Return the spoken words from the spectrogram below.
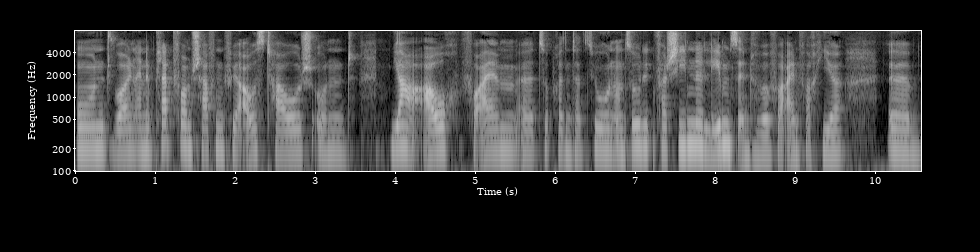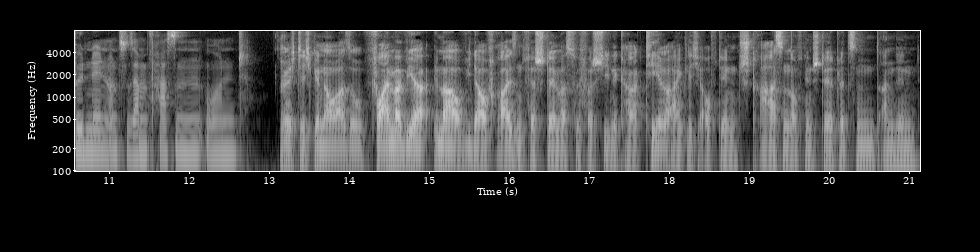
und wollen eine Plattform schaffen für Austausch und ja, auch vor allem äh, zur Präsentation und so verschiedene Lebensentwürfe einfach hier äh, bündeln und zusammenfassen und Richtig, genau. Also vor allem, weil wir immer wieder auf Reisen feststellen, was für verschiedene Charaktere eigentlich auf den Straßen, auf den Stellplätzen, an den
